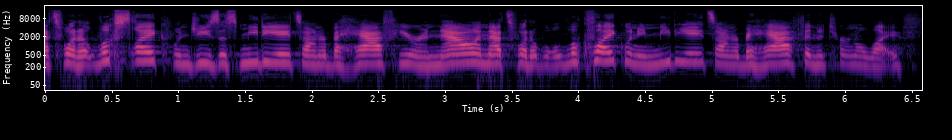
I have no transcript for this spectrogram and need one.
That's what it looks like when Jesus mediates on our behalf here and now, and that's what it will look like when he mediates on our behalf in eternal life.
